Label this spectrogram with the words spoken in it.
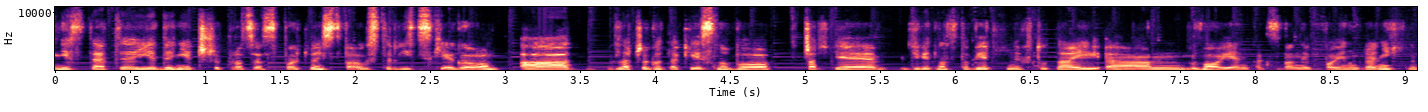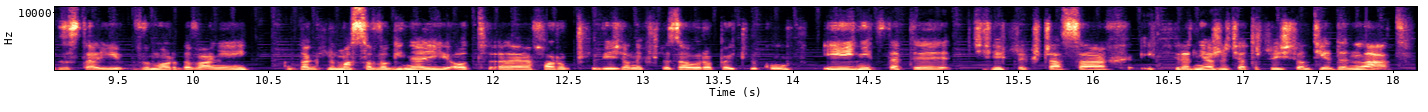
niestety jedynie 3% społeczeństwa australijskiego. A dlaczego tak jest? No bo w czasie XIX-wiecznych tutaj em, wojen, tak zwanych wojen granicznych, zostali wymordowani, a także masowo ginęli od e, chorób przywiezionych przez Europejczyków. I niestety w dzisiejszych czasach ich średnia życia to 61 lat.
